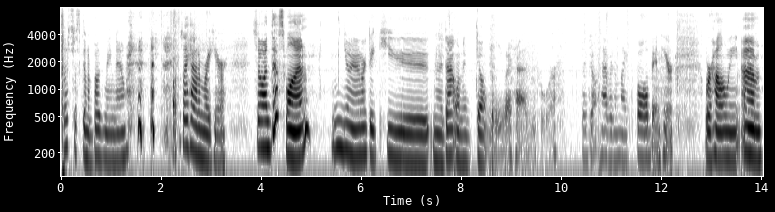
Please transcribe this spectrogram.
that's just going to bug me now. Because I had them right here. So on this one, yeah, aren't they cute? No, that one I don't believe I had before. I don't have it in my fall bin here. Or Halloween. Um,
